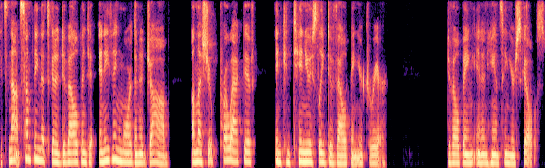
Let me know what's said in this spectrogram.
It's not something that's going to develop into anything more than a job unless you're proactive in continuously developing your career, developing and enhancing your skills.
